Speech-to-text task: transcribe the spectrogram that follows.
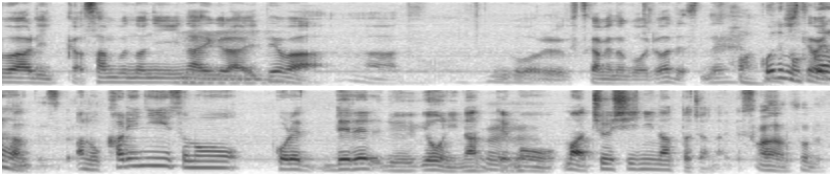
割か3分の2以内ぐらいでは、あのゴール2日目のゴールはですね、これでも福原さんあの仮にそのこれ出れるようになっても、うん、まあ中止になったじゃないですか。あそうですね。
